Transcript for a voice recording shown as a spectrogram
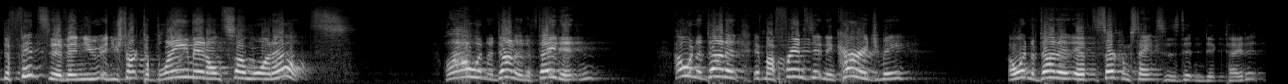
defensive and you, and you start to blame it on someone else? Well, I wouldn't have done it if they didn't. I wouldn't have done it if my friends didn't encourage me. I wouldn't have done it if the circumstances didn't dictate it.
